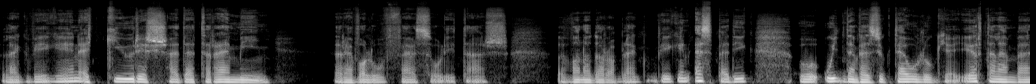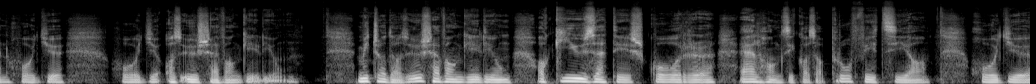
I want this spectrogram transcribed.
legvégén, egy kiüresedett reményre való felszólítás van a darab legvégén. Ez pedig úgy nevezzük teológiai értelemben, hogy, hogy az ős evangélium. Micsoda az ősevangélium, a kiüzetéskor elhangzik az a profécia, hogy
